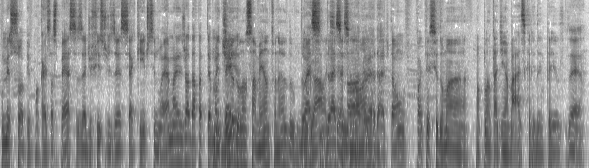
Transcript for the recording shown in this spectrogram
Começou a pipocar essas peças, é difícil dizer se é quente, se não é, mas já dá pra ter uma no ideia dia do lançamento, né? Do, do, S, do Galaxy, S9, é verdade. Então, Pode ter sido uma, uma plantadinha básica ali da empresa. é.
